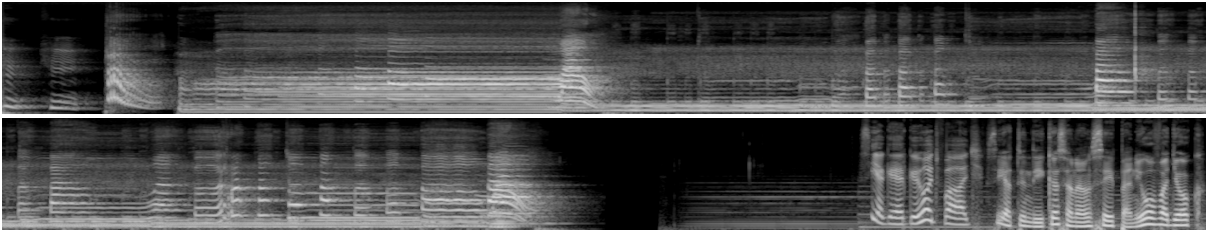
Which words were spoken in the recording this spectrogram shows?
Szia Gergő, hogy vagy? Szia Tündi, köszönöm szépen, jó vagyok.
